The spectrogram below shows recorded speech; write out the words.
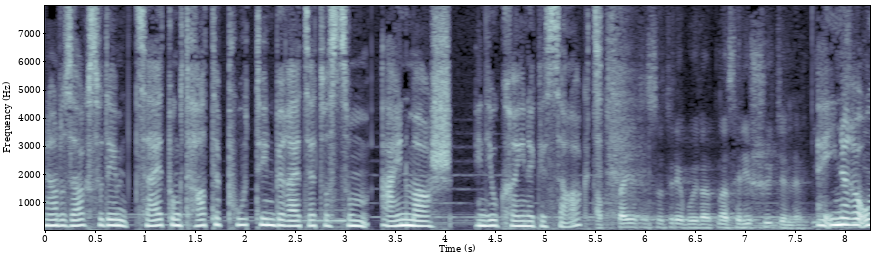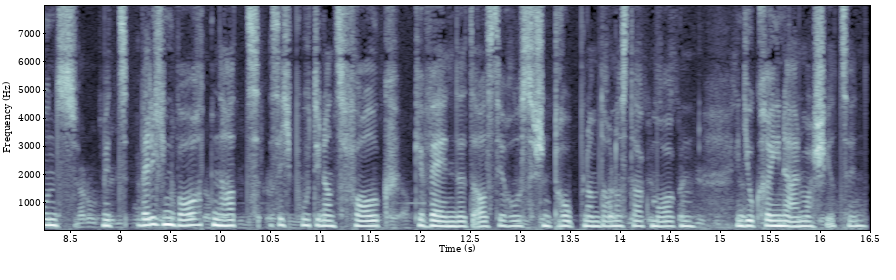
Genau, du sagst, zu dem Zeitpunkt hatte Putin bereits etwas zum Einmarsch in die Ukraine gesagt. Erinnere uns, mit welchen Worten hat sich Putin ans Volk gewendet, als die russischen Truppen am Donnerstagmorgen in die Ukraine einmarschiert sind?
